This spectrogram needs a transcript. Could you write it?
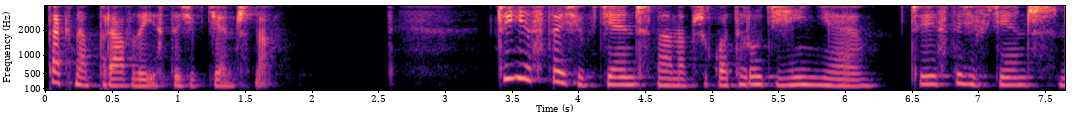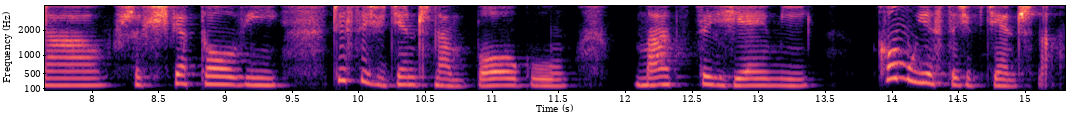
tak naprawdę jesteś wdzięczna? Czy jesteś wdzięczna na przykład rodzinie, czy jesteś wdzięczna wszechświatowi, czy jesteś wdzięczna Bogu, Matce Ziemi? Komu jesteś wdzięczna?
